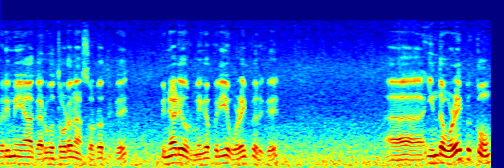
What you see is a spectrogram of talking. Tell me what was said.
பெருமையாக கர்வத்தோடு நான் சொல்கிறதுக்கு பின்னாடி ஒரு மிகப்பெரிய உழைப்பு இருக்குது இந்த உழைப்புக்கும்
